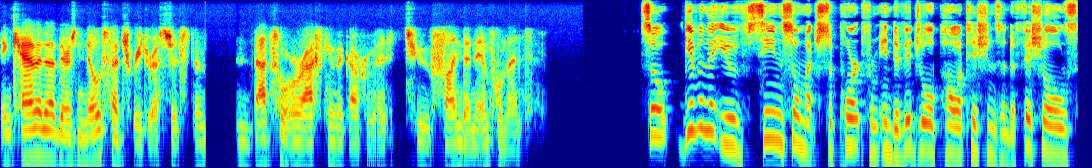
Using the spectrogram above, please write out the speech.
In Canada, there's no such redress system, and that's what we're asking the government to fund and implement. So, given that you've seen so much support from individual politicians and officials,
